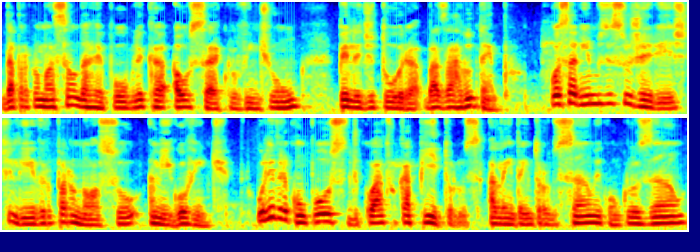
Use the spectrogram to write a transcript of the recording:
da Proclamação da República ao século XXI, pela editora Bazar do Tempo. Gostaríamos de sugerir este livro para o nosso amigo ouvinte. O livro é composto de quatro capítulos, além da introdução e conclusão,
